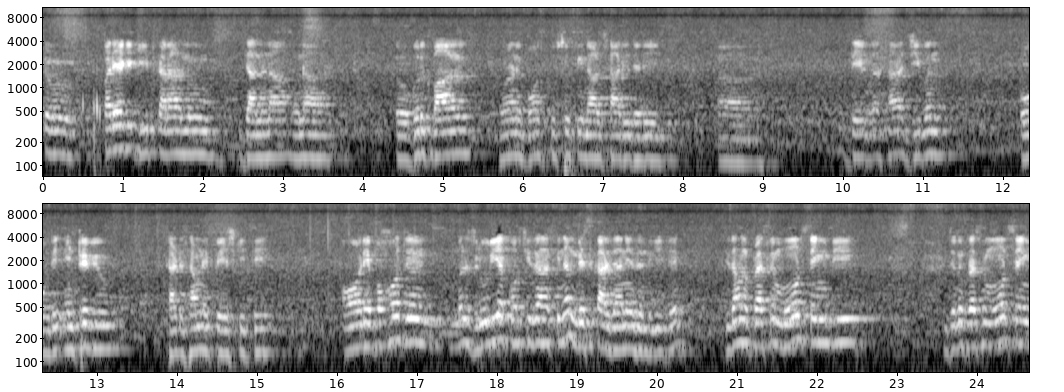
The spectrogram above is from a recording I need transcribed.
ਤੋ, ਪਰ ਇਹ ਕਿ ਗੀਤਕਾਰਾਂ ਨੂੰ ਜਾਣਨਾ ਉਹਨਾਂ ਤੋਂ ਗੁਰਕਬਾਲ ਉਹਨਾਂ ਨੇ ਬਹੁਤ ਖੂਬਸੂਰਤੀ ਨਾਲ ਸਾਰੀ ਜਿਹੜੀ ਦੇਵ ਦਾ ਸਾਰਾ ਜੀਵਨ, ਉਹਦੀ ਇੰਟਰਵਿਊ ਸਾਡੇ ਸਾਹਮਣੇ ਪੇਸ਼ ਕੀਤੀ। ਔਰ ਇਹ ਬਹੁਤ ਮਤਲਬ ਜ਼ਰੂਰੀ ਹੈ ਕੁਝ ਚੀਜ਼ਾਂ ਅਸੀਂ ਨਾ ਮਿਸ ਕਰ ਜਾਂਦੇ ਹਾਂ ਜ਼ਿੰਦਗੀ 'ਚ ਜਿੱਦਾਂ ਹੁਣ ਪ੍ਰੋਫੈਸਰ ਮੋਹਨ ਸਿੰਘ ਦੀ ਜਦੋਂ ਪ੍ਰੋਫੈਸਰ ਮੋਹਨ ਸਿੰਘ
